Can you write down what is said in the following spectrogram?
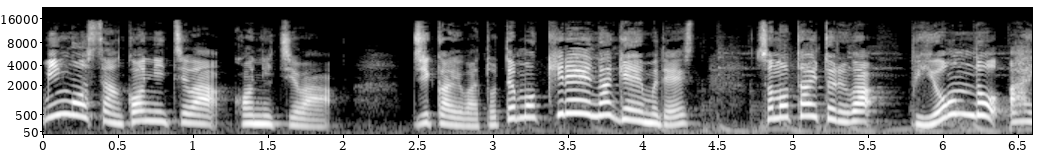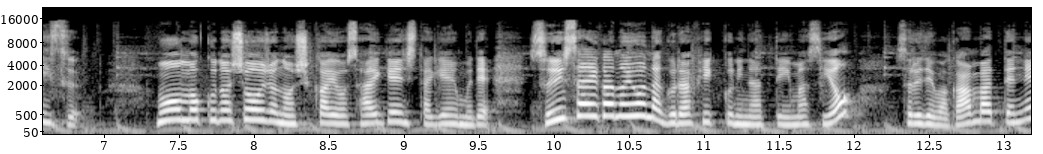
ミンゴスさんこんにちは。こんにちは。次回はとても綺麗なゲームです。そのタイトルはビヨンドアイズ盲目の少女の視界を再現したゲームで水彩画のようなグラフィックになっていますよ。それでは頑張ってね。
